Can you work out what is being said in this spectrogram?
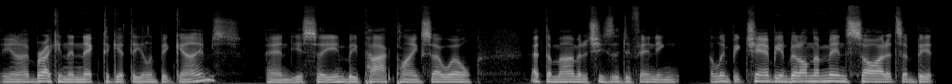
you know, breaking their neck to get the Olympic Games, and you see Inbee Park playing so well at the moment. She's the defending Olympic champion, but on the men's side, it's a bit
